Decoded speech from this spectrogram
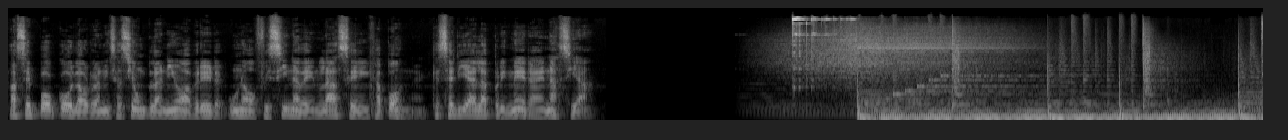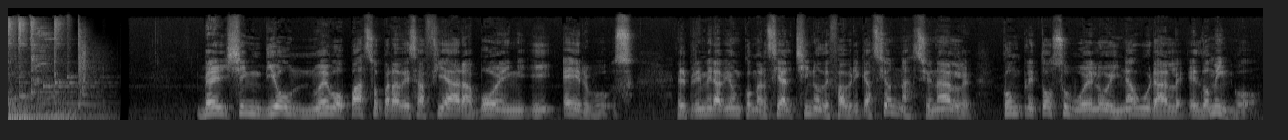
Hace poco la organización planeó abrir una oficina de enlace en Japón, que sería la primera en Asia. Beijing dio un nuevo paso para desafiar a Boeing y Airbus. El primer avión comercial chino de fabricación nacional completó su vuelo inaugural el domingo,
